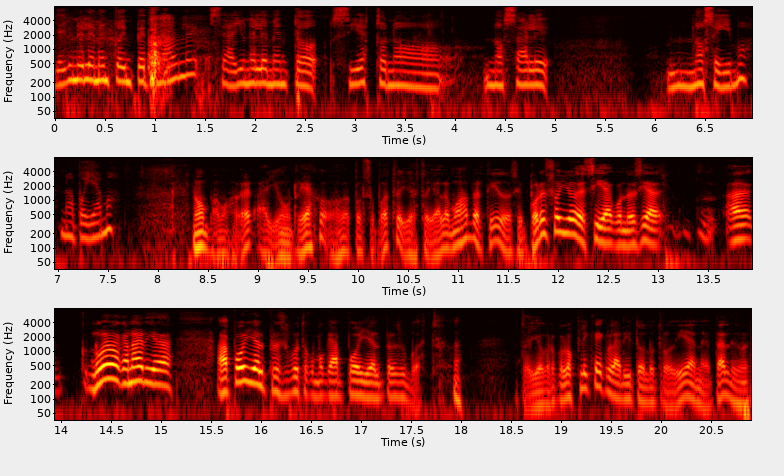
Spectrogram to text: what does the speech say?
Y hay un elemento impepinable, o sea, hay un elemento, si esto no, no sale, no seguimos, no apoyamos. No, vamos a ver, hay un riesgo, por supuesto, y esto ya lo hemos advertido. Por eso yo decía, cuando decía, Nueva Canaria apoya el presupuesto, como que apoya el presupuesto. Entonces yo creo que lo expliqué clarito el otro día en tal.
